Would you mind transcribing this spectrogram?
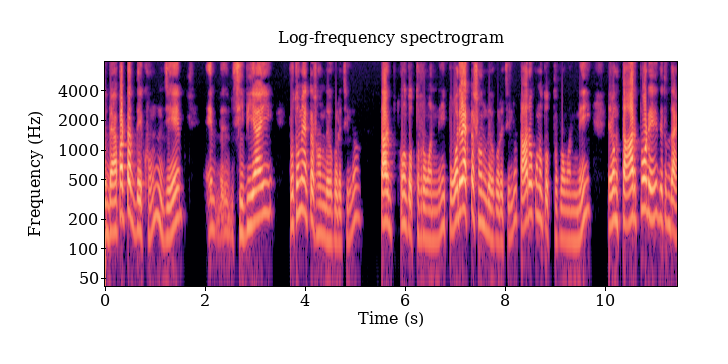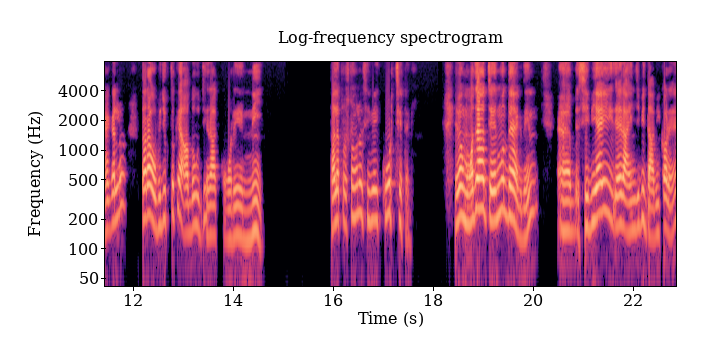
তো ব্যাপারটা দেখুন যে সিবিআই প্রথমে একটা সন্দেহ করেছিল, তার কোনো তথ্য প্রমাণ নেই। পরে একটা সন্দেহ করেছিল, তারও কোনো তথ্য প্রমাণ নেই এবং তারপরে যেটা দেখা গেল, তারা অভিযুক্তকে আদৌ জেরা করেনি। তাহলে প্রশ্ন হলো, সিবিআই করছেটা কি? এবং মজা হচ্ছে, এর মধ্যে একদিন সিবিআই এর আইনজীবী দাবি করেন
